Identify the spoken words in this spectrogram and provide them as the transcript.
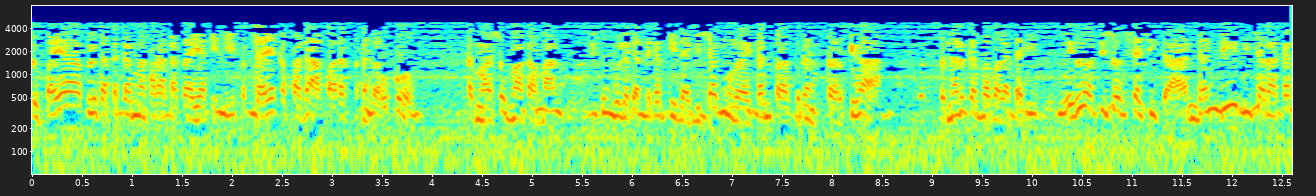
Supaya boleh katakan masyarakat rakyat ini percaya kepada aparat penegak hukum. Termasuk Mahkamah. Itu boleh katakan tidak bisa mengeluarkan peraturan secara pihak. Benar kan Bapak tadi itu? Harus disosialisasikan dan dibicarakan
